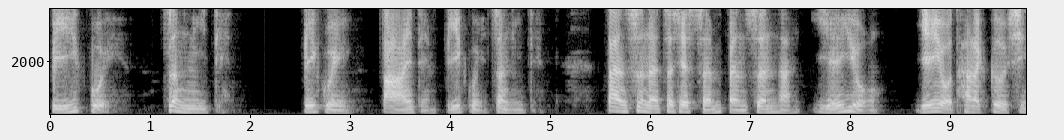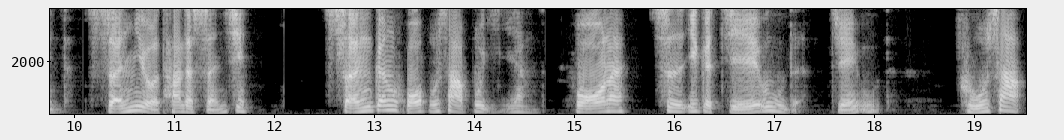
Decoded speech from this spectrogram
比鬼正一点，比鬼大一点，比鬼正一点。但是呢，这些神本身呢，也有也有他的个性的。神有他的神性，神跟活菩萨不一样的。佛呢是一个觉悟的觉悟的，菩萨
